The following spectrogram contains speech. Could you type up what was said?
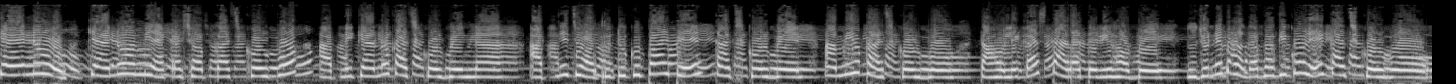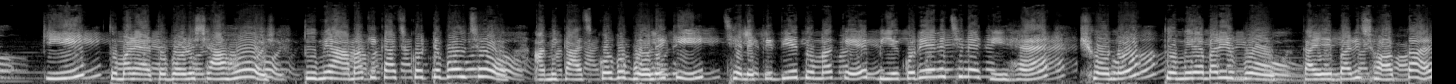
কেন? কেন আমি সব কাজ করব, আপনি কেন কাজ করবেন না? আপনি যতটুকু পারবেন, কাজ করবেন, আমিও কাজ করব। তাহলে কাজ তাড়াতাড়ি হবে। দুজনে ভাগাভাগি করে কাজ করব। কি? তোমার এত বড় সাহস? তুমি আমাকে কাজ করতে বলছো? আমি কাজ করব বলে কি ছেলেকে দিয়ে তোমাকে বিয়ে করে এনেছি নাকি হ্যাঁ? শোনো, তুমি এ বাড়ির বউ, তাই এবারে সব কাজ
